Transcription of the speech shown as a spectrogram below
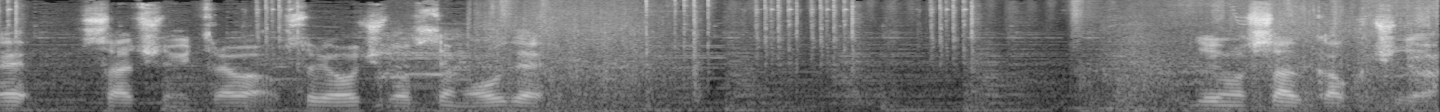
E, sad što mi treba, u stvari hoću da ostavim ovdje. Da vidimo sad kako ću da...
